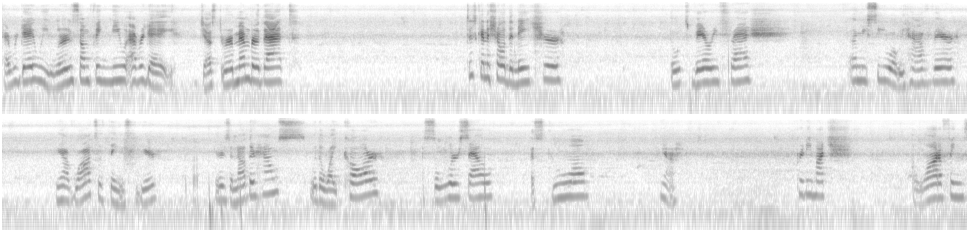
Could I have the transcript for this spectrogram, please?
every day we learn something new every day. Just remember that. Just gonna show the nature. It looks very fresh. Let me see what we have there. We have lots of things here. Here's another house with a white car, a solar cell, a school. Yeah. Pretty much a lot of things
